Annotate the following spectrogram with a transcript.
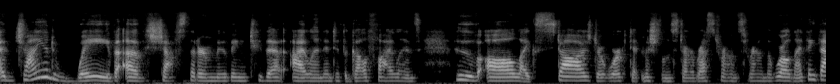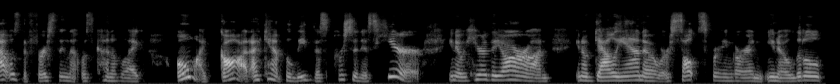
a, giant wave of chefs that are moving to the island and to the Gulf Islands who've all like staged or worked at Michelin star restaurants around the world. And I think that was the first thing that was kind of like, oh my God, I can't believe this person is here. You know, here they are on, you know, Galiano or Salt Spring or in, you know, little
